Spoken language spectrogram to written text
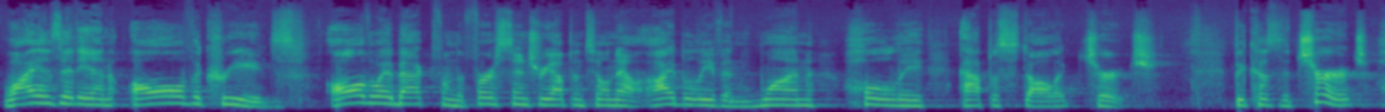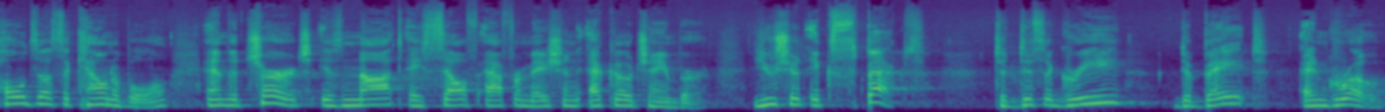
Why is it in all the creeds, all the way back from the first century up until now? I believe in one holy apostolic church because the church holds us accountable, and the church is not a self affirmation echo chamber. You should expect to disagree, debate, and grow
